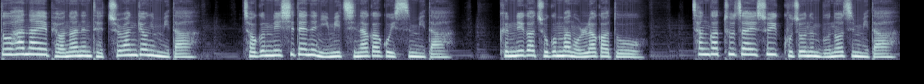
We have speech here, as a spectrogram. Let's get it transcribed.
또 하나의 변화는 대출 환경입니다. 저금리 시대는 이미 지나가고 있습니다. 금리가 조금만 올라가도 상가 투자의 수익 구조는 무너집니다.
